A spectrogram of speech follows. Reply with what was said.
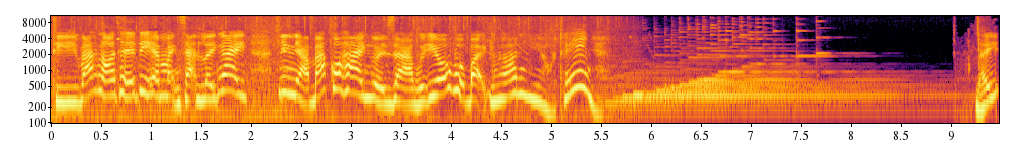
Thì bác nói thế thì em mạnh dạn lấy ngay. Nhưng nhà bác có hai người già vừa yếu vừa bệnh mà ăn nhiều thế nhỉ? Đấy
